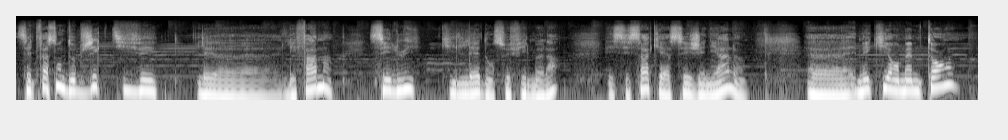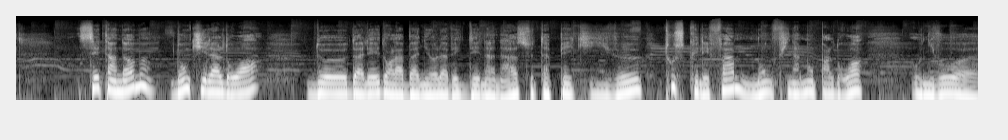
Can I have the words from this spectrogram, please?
Cette façon d'objectiver les, euh, les femmes, c'est lui qui l'est dans ce film-là. Et c'est ça qui est assez génial. Euh, mais qui en même temps, c'est un homme, donc il a le droit d'aller dans la bagnole avec des nanas, se taper qui veut, tout ce que les femmes n'ont finalement pas le droit au niveau, euh,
